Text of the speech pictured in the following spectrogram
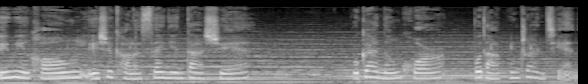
俞敏洪连续考了三年大学，不干农活儿，不打工赚钱。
